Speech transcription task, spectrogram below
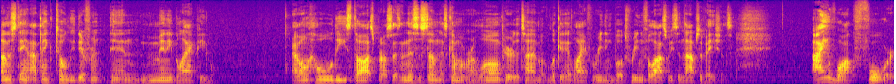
understand, I think totally different than many black people. I don't hold these thoughts process, and this is something that's come over a long period of time of looking at life, reading books, reading philosophies and observations. I walk forward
